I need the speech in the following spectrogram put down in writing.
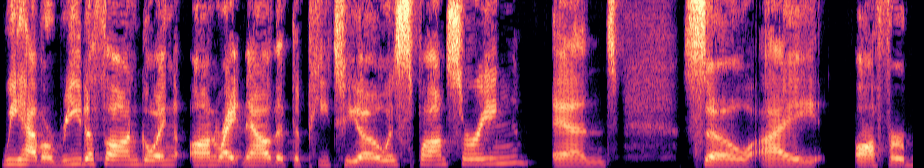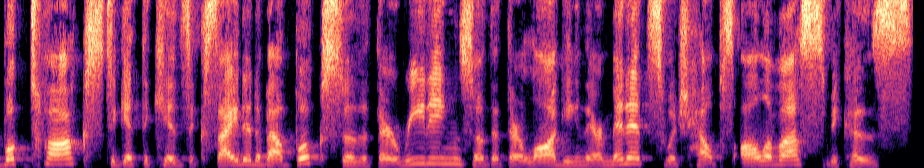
we have a readathon going on right now that the PTO is sponsoring. And so I offer book talks to get the kids excited about books so that they're reading, so that they're logging their minutes, which helps all of us because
